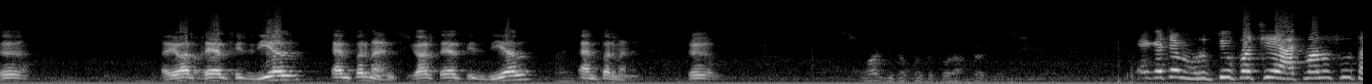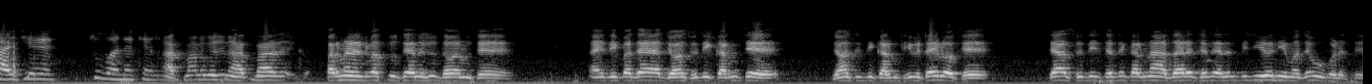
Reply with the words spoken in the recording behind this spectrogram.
Uh, your self is real and permanent your self is real and permanent Uh, what becomes of the soul after death? એ કે છે મૃત્યુ પછી આત્માનું શું થાય છે શું બને છે? આત્માનું કશું ને આત્મા પરમાનન્ટ વસ્તુ છે અને શું થવાનું છે અહીંથી પાછા જ્યાં સુધી કર્મ છે જ્યાં સુધી કર્મથી વિટાયેલો છે ત્યાં સુધી છે તે કર્મના આધારે છે તેને બીજી યોનીમાં જવું પડે છે.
